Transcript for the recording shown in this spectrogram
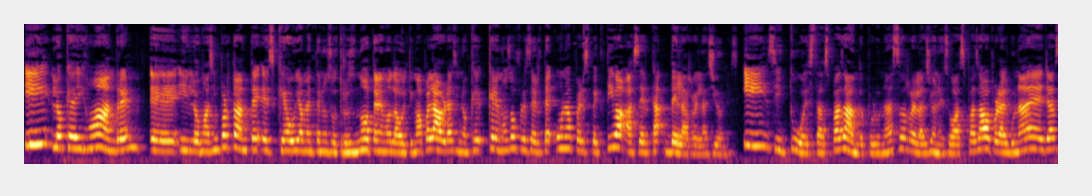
Y lo que dijo Andre, eh, y lo más importante es que obviamente nosotros no tenemos la última palabra, sino que queremos ofrecerte una perspectiva acerca de las relaciones. Y si tú estás pasando por una de estas relaciones o has pasado por alguna de ellas,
